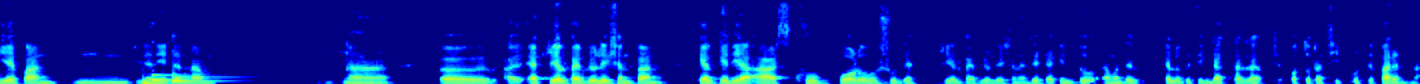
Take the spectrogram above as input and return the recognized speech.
ইয়ে পান কি জানি এটার নাম অ্যাট্রিয়াল ফাইব্রিলেশন পান। ক্যালকেরিয়া আর্টস খুব বড় ওষুধ অ্যাট্রিয়াল ফাইব্রিলেশনে যেটা কিন্তু আমাদের অ্যালোপ্যাথিক ডাক্তাররা অতটা ঠিক করতে পারেন না।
